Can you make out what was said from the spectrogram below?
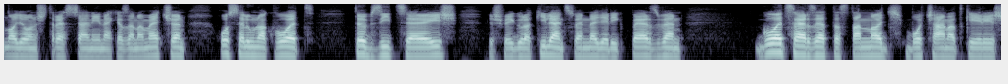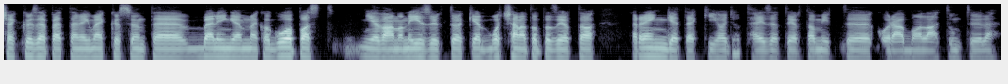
nagyon stresszelnének ezen a meccsen. Hosselúnak volt több zicsere is, és végül a 94. percben gólt szerzett, aztán nagy bocsánatkérések közepette még megköszönte Bellinghamnek a gólpaszt. Nyilván a nézőktől kért bocsánatot azért a rengeteg kihagyott helyzetért, amit korábban láttunk tőle.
